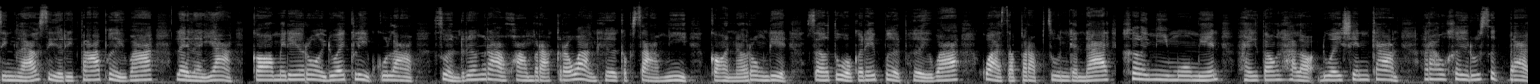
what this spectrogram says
จริงแล้วสิริต้าเผยว่าหลายๆอย่างก็ไม่ได้โรยด้วยกลีบกุหลาบ ส่วนเรื่องราวความรักระหว่างเธอกับสามีก่อนนรงเดชเจ้าตัวก็ได้เปิดเผยว่ากว่าจะปรับจูนกันได้ เคยมีโมเมนต์ให้ต้องทะเลาะด้วยเช่นกัน เราเคยรู้สึกแบบ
